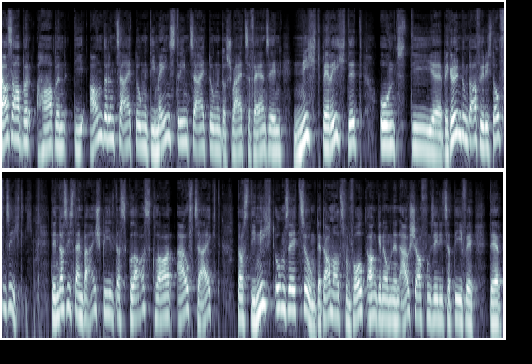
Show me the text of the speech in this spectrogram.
Das aber haben die anderen Zeitungen, die Mainstream-Zeitungen, das Schweizer Fernsehen nicht berichtet und die äh, Begründung dafür ist offensichtlich. Denn das ist ein Beispiel, das glasklar aufzeigt, dass die Nichtumsetzung der damals vom Volk angenommenen Ausschaffungsinitiative der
